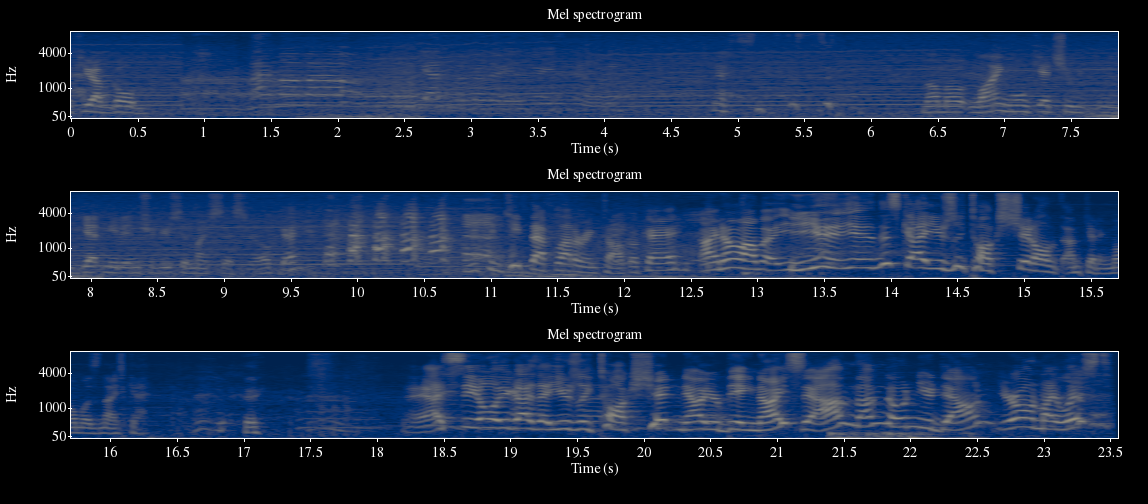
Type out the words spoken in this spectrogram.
if you have gold. Hi, Momo. Yes, my brother is very smelly. Momo, lying won't get you get me to introduce you to my sister. Okay. you can keep that flattering talk, okay? I know I'm. A, you, you, this guy usually talks shit all the time. I'm kidding. Momo's a nice guy. Hey, I see all you guys that usually talk shit. Now you're being nice. Yeah, I'm, I'm noting you down. You're on my list.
